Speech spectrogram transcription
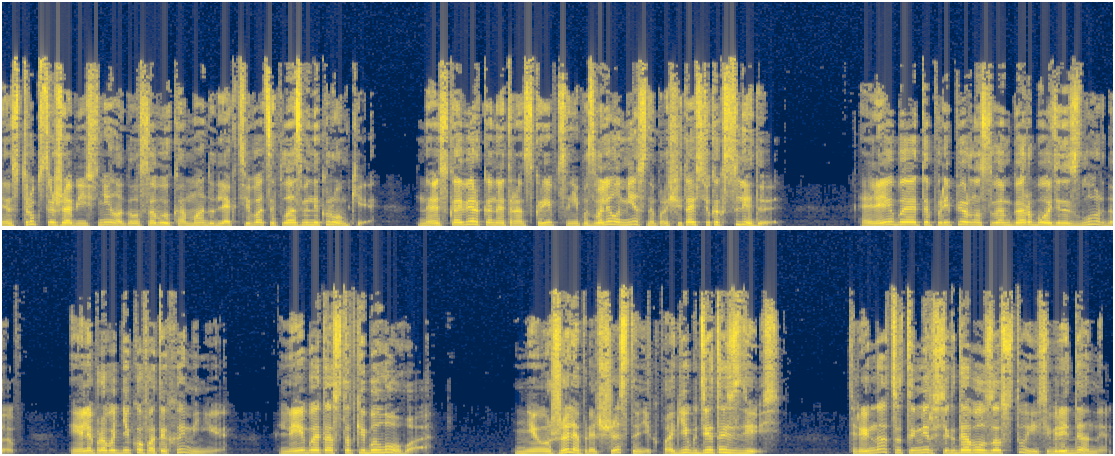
Инструкция же объяснила голосовую команду для активации плазменной кромки, но исковерканная транскрипция не позволяла местным просчитать все как следует. Либо это припер на своем горбу один из лордов, или проводников от их имени, либо это остатки былого. Неужели предшественник погиб где-то здесь? Тринадцатый мир всегда был застой, если верить данным,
